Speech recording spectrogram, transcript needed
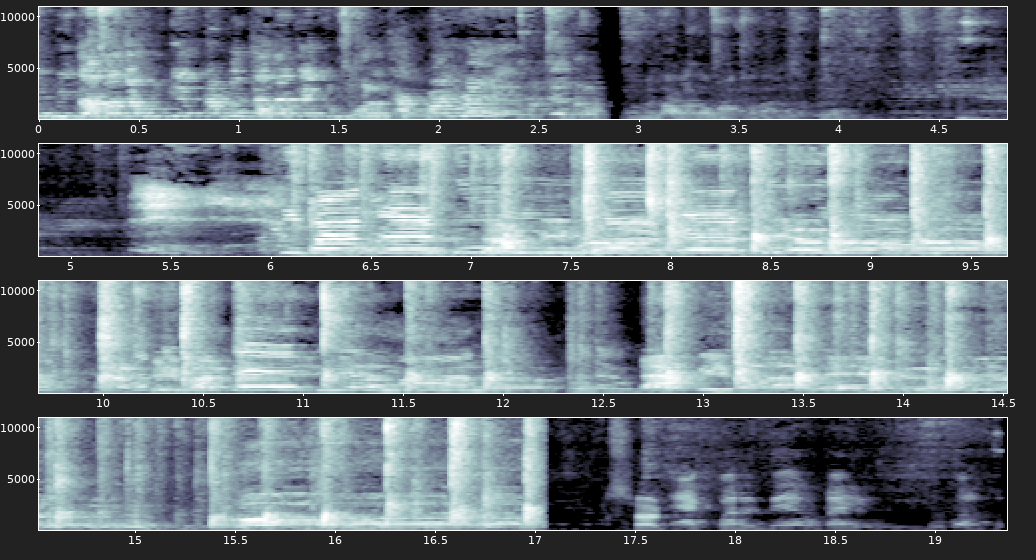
তুমি দাদা যখন কেক কাটবে দাদাকে একটু ভরে থাকবে হ্যাঁ? একবারে দে ওটাই দুবার তো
